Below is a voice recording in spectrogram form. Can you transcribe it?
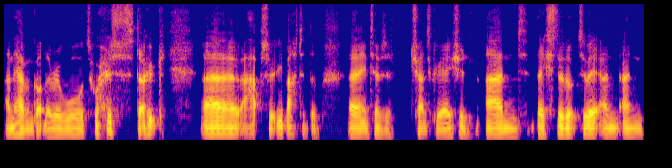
and they haven't got the rewards. Whereas Stoke uh, absolutely battered them uh, in terms of chance creation, and they stood up to it and and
